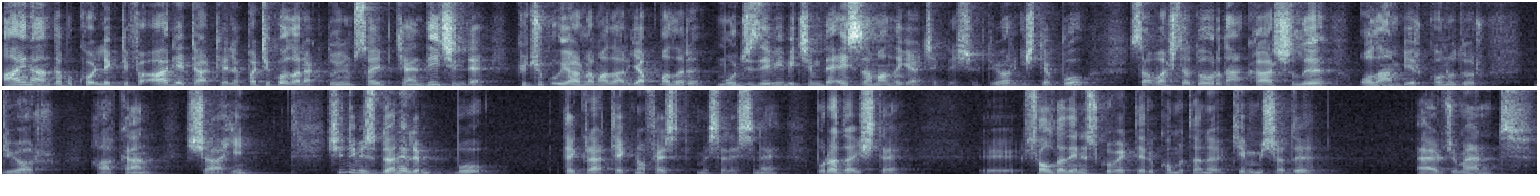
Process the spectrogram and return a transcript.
Aynı anda bu kolektifi adeta telepatik olarak duyumsayıp kendi içinde küçük uyarlamalar yapmaları mucizevi biçimde eş zamanlı gerçekleşir diyor. İşte bu savaşta doğrudan karşılığı olan bir konudur diyor Hakan Şahin. Şimdi biz dönelim bu tekrar Teknofest meselesine. Burada işte e, solda Deniz Kuvvetleri Komutanı kimmiş adı? Ercüment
